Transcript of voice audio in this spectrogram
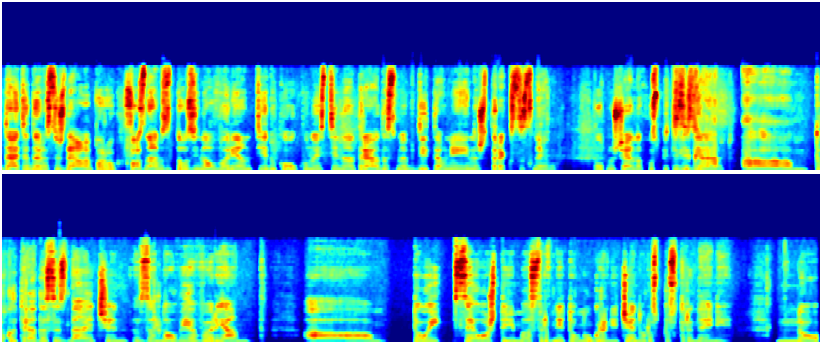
Дайте да разсъждаваме първо какво знаем за този нов вариант и доколко наистина трябва да сме бдителни и на штрек с него по отношение на хоспитализирането. тук трябва да се знае, че за новия вариант а, той все още има сравнително ограничено разпространение. Но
